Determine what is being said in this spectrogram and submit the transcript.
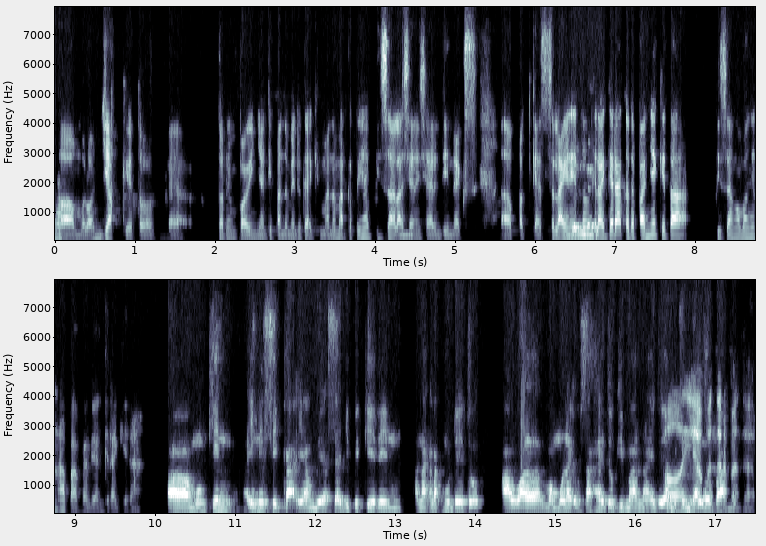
uh, melonjak gitu. Kayak turning point-nya di pandemi itu kayak gimana, marketingnya bisa lah hmm. sharing-sharing di next uh, podcast. Selain Bener. itu, kira-kira ke depannya kita bisa ngomongin apa kalian kira-kira? Uh, mungkin ini sih kak yang biasa dipikirin anak-anak muda itu awal memulai usaha itu gimana itu yang oh, bikin iya, benar, benar.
